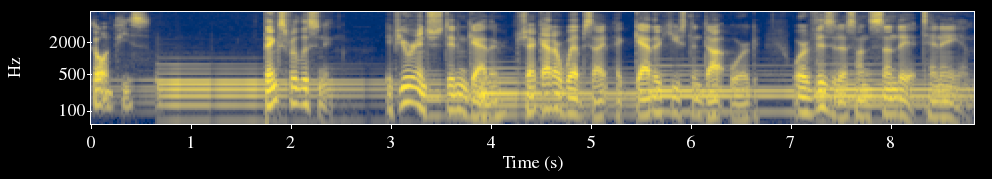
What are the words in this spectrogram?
Go in peace. Thanks for listening. If you're interested in Gather, check out our website at gatherhouston.org or visit us on Sunday at 10 a.m.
